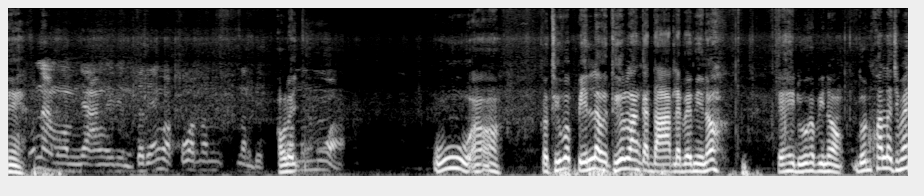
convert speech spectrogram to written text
นี่หัวหน้ามันงำยางเลยดิแสดงว่าคอนมันนั่นเด็กเอาเลยมันมั่วอู้เอ๋อาก็ถือว่าเป็นแล้วถือว่าลังกระดาษอะไรแบบนี้เนาะเดี๋ยวให้ดูครับพี่น้องโดนควันแล้วใช่ไหม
